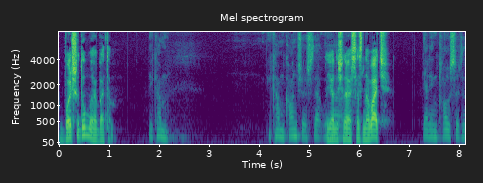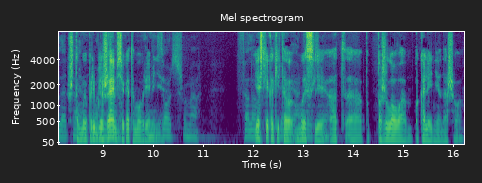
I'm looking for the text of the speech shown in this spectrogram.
больше думаю об этом. Я начинаю осознавать, что мы приближаемся к этому времени. Есть ли какие-то мысли от uh, пожилого поколения нашего?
